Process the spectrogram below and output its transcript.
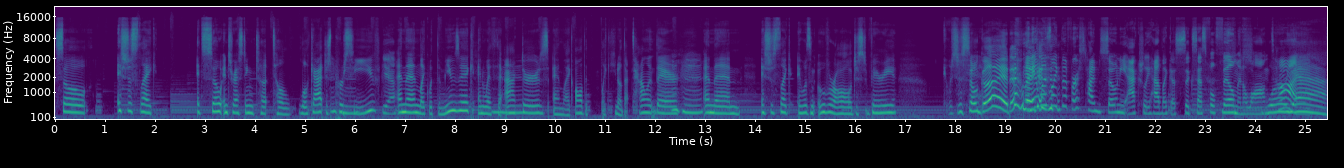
So it's just like it's so interesting to to look at, just Mhm. perceive, Yeah. and then like with the music and with the Mhm. actors and like all the like you know that talent there, Mhm. and then it's just like it was an overall just very. It was just so good. and it was like the first time Sony actually had like a successful film in a long Whoa, time. yeah.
